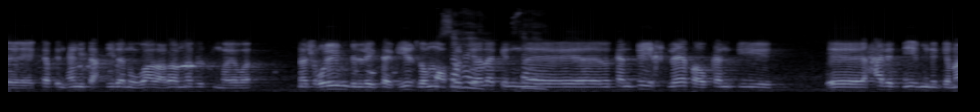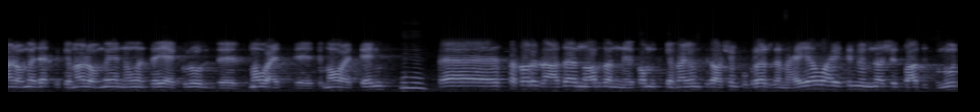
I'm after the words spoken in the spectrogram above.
الكابتن هاني تحديدا وبعض أعضاء المجلس مشغولين بالتجهيز صحيح، أفريقيا. لكن صحيح. آه، كان في خلاف أو كان في حالة ضيق من الجمعية العمومية داخل الجمعية العمومية إن هم إزاي ياجلوا الموعد لموعد ثاني فاستقر الأعضاء النهارده إن إقامة الجمعية يوم 23 فبراير زي ما هي وهيتم مناقشة بعض البنود.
